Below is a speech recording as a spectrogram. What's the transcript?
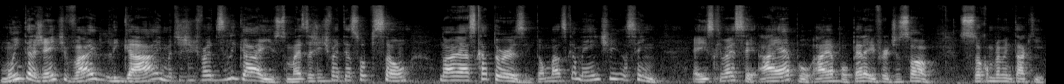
muita gente vai ligar e muita gente vai desligar isso, mas a gente vai ter essa opção no iOS 14. Então, basicamente, assim, é isso que vai ser. A Apple, a Apple, peraí, eu só, só complementar aqui.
